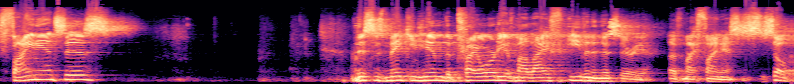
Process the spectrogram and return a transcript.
finances. This is making Him the priority of my life, even in this area of my finances. So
